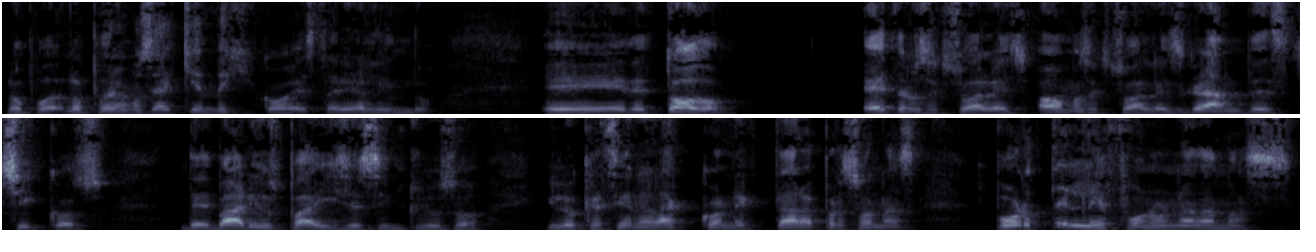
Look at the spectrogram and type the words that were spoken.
Lo, lo podríamos hacer aquí en México, ¿eh? estaría lindo. Eh, de todo heterosexuales, homosexuales, grandes, chicos, de varios países incluso, y lo que hacían era conectar a personas por teléfono nada más,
